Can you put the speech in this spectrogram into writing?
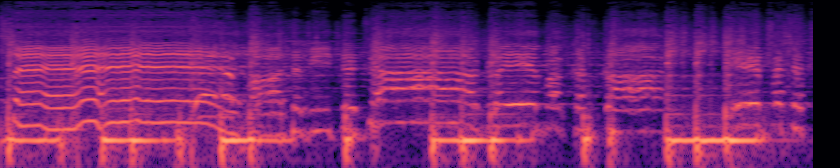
से बात बीत जा गए वक्त का। ये पछतावा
